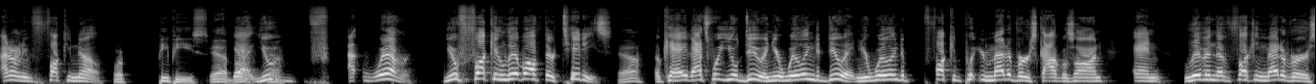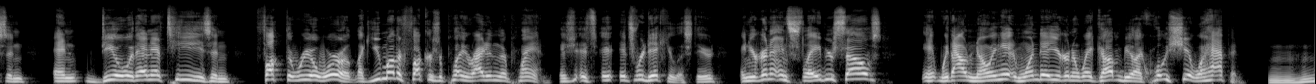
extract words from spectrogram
I don't even fucking know. Or PPs. Yeah. Yeah, you, uh, whatever. You'll fucking live off their titties. Yeah. Okay, that's what you'll do, and you're willing to do it, and you're willing to fucking put your metaverse goggles on and live in the fucking metaverse and and deal with NFTs and fuck the real world. Like you motherfuckers are playing right into their plan. It's it's it's ridiculous, dude. And you're gonna enslave yourselves eh, without knowing it, and one day you're gonna wake up and be like, "Holy shit, what happened?" Mm-hmm.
